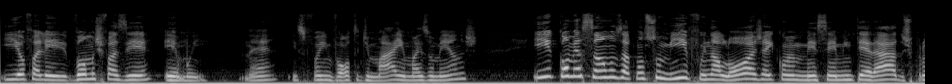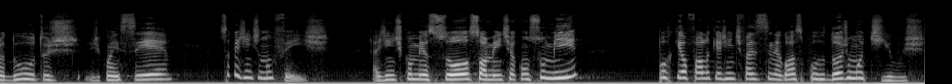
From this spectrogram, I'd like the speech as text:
e eu falei, vamos fazer Emui. Né? Isso foi em volta de maio, mais ou menos. E começamos a consumir, fui na loja e comecei a me inteirar dos produtos, de conhecer. Só que a gente não fez. A gente começou somente a consumir, porque eu falo que a gente faz esse negócio por dois motivos.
